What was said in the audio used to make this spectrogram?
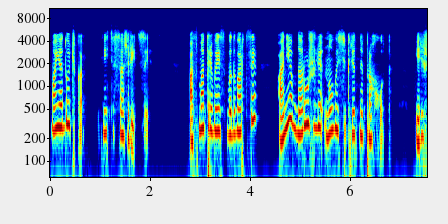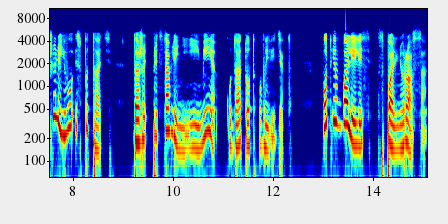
моя дочка вместе со жрицей. Осматриваясь во дворце, они обнаружили новый секретный проход и решили его испытать, даже представления не имея, куда тот выведет. Вот и ввалились в спальню раса,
